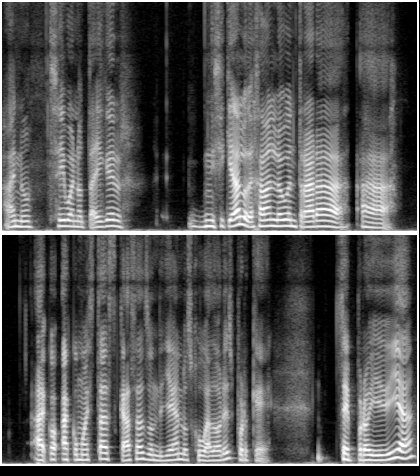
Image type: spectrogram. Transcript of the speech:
Ay, no. Sí, bueno, Tiger ni siquiera lo dejaban luego entrar a, a, a, como estas casas donde llegan los jugadores porque se prohibía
